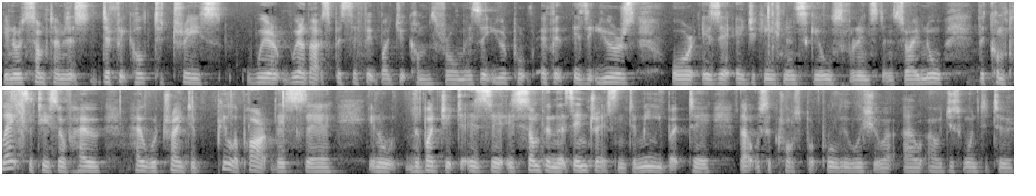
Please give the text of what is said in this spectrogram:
you know, sometimes it's difficult to trace where where that specific budget comes from. Is it your if it is it yours or is it education and skills, for instance? So I know the complexities of how how we're trying to peel apart this. Uh, you know, the budget is is something that's interesting to me, but uh, that was a cross portfolio issue I, I, I just wanted to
